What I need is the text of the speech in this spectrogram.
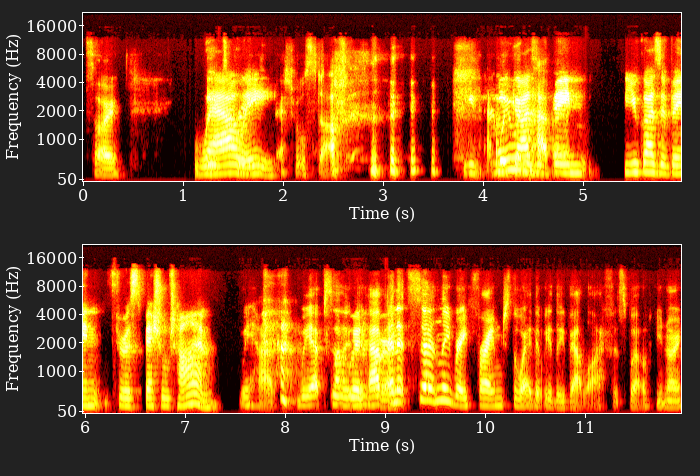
So, wow, special stuff. you, you guys have been you guys have been through a special time we have. We absolutely have and it's certainly reframed the way that we live our life as well you know?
